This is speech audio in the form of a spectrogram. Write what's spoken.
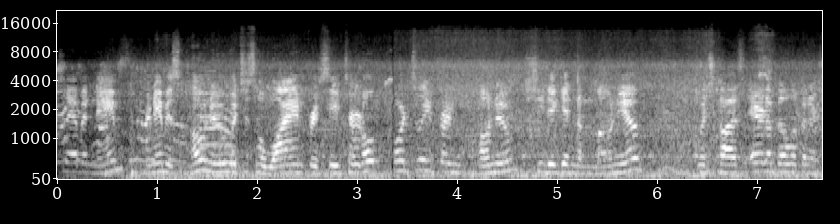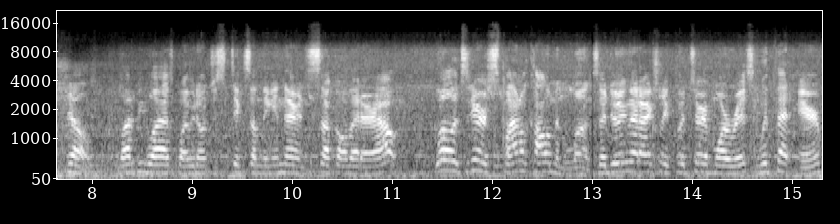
Actually have a name. Her name is Honu, which is Hawaiian for sea turtle. Fortunately for Honu, she did get pneumonia, which caused air to build up in her shell. A lot of people ask why we don't just stick something in there and suck all that air out. Well, it's near her spinal column and lungs. So doing that actually puts her at more risk. With that air,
